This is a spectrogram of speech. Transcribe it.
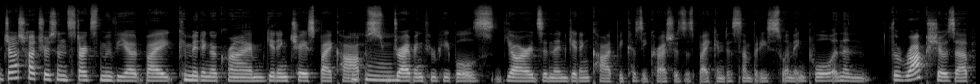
Josh Hutcherson starts the movie out by committing a crime, getting chased by cops, mm-hmm. driving through people's yards, and then getting caught because he crashes his bike into somebody's swimming pool. And then The Rock shows up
